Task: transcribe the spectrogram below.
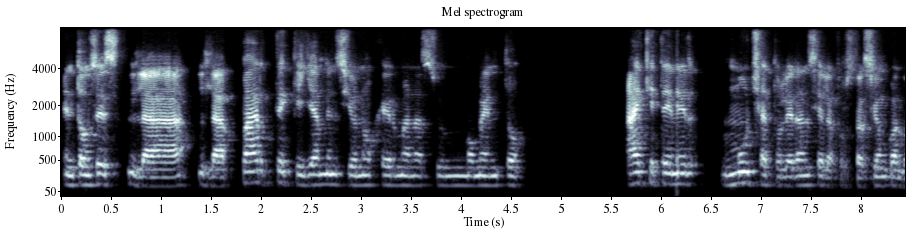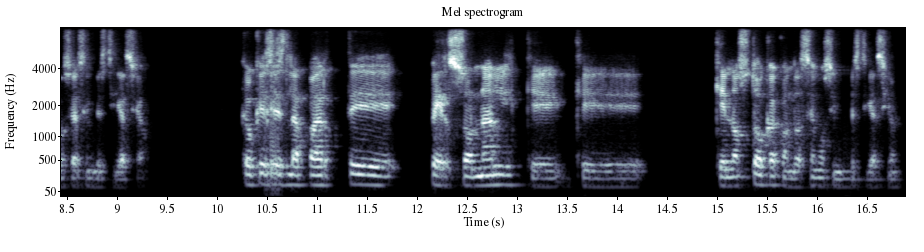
Entonces, la, la parte que ya mencionó Germán hace un momento, hay que tener mucha tolerancia a la frustración cuando se hace investigación creo que esa es la parte personal que, que, que, nos toca cuando hacemos investigación.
